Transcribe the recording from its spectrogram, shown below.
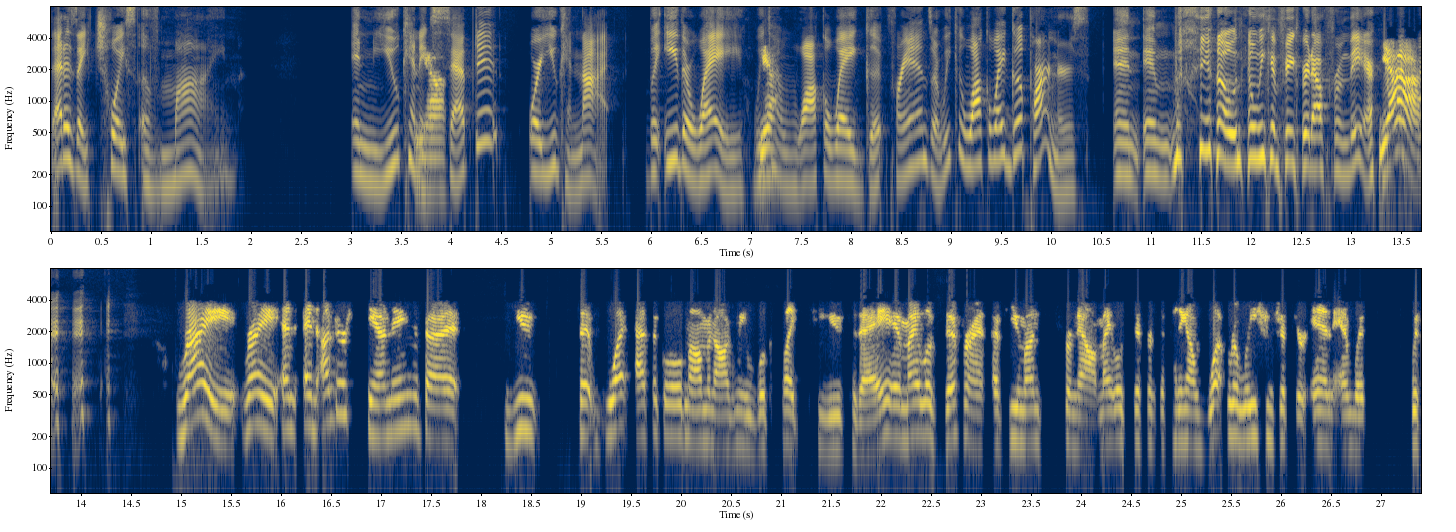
that is a choice of mine. And you can Yeah. accept it or you cannot. But either way, we Yeah. can walk away good friends or we can walk away good partners. And and you know, then we can figure it out from there. Yeah. right, right. And and understanding that you that what ethical non-monogamy looks like to you today, it might look different a few months from now. It might look different depending on what relationship you're in and with with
